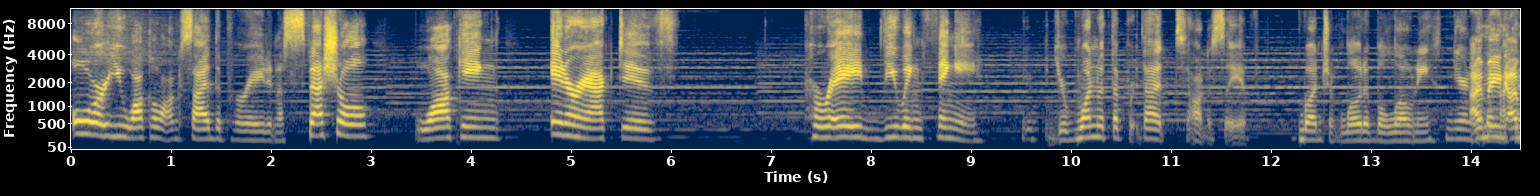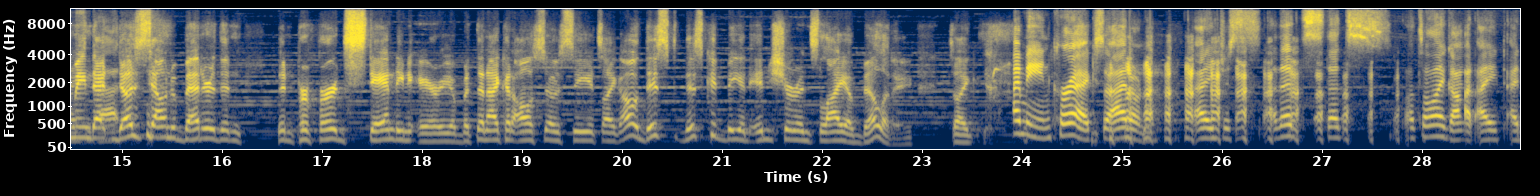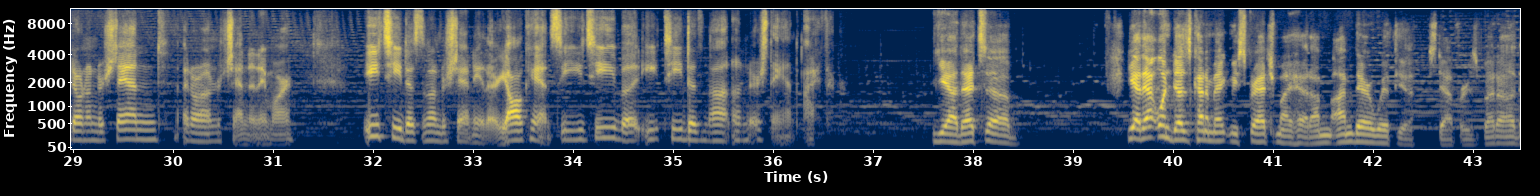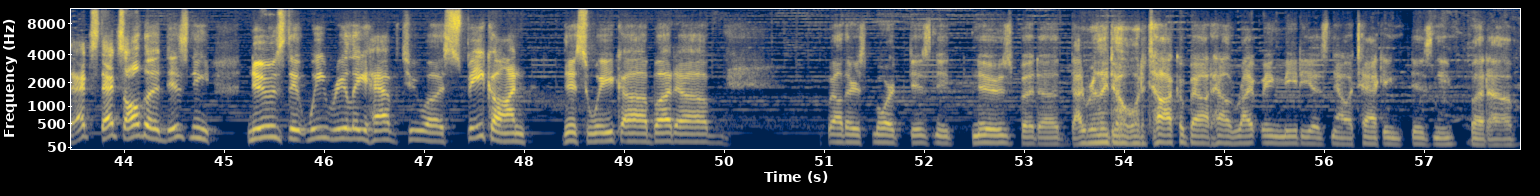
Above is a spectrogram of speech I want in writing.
or you walk alongside the parade in a special walking interactive parade viewing thingy. You're, one with the that honestly a bunch of loaded baloney. You're I mean, I mean do that, does sound better than than preferred standing area, but then I could also see it's like, oh, this this could be an insurance liability. It's like, i mean correct. So i don't know. I just that's that's that's all i got. I i don't understand. I don't understand anymore. Et doesn't understand either. Y'all can't see et but et does not understand either. Yeah, that's uh yeah, that one does kind of make me scratch my head. I'm I'm there with you, Steffers. But uh that's that's all the Disney news that we really have to uh speak on this week. Uh but uh well, there's more Disney news, but uh, I really don't want to talk about how right wing media is now attacking Disney. But uh,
